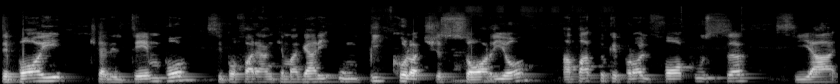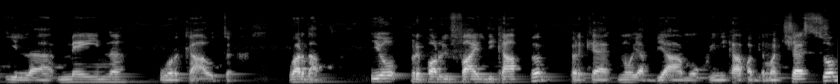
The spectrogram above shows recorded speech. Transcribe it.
se poi c'è del tempo, si può fare anche magari un piccolo accessorio, a patto che però il focus sia il main workout. Guarda, io preparo il file di cap perché noi abbiamo, quindi cap abbiamo accesso,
